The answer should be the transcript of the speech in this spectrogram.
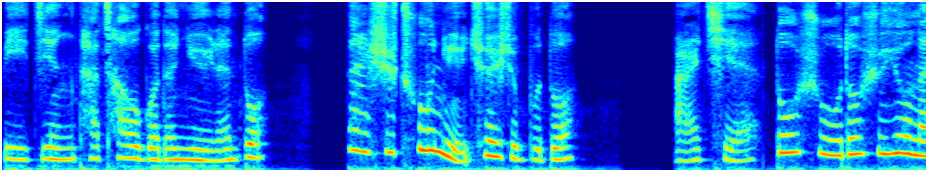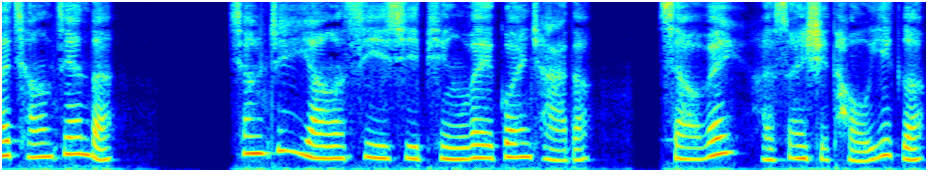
毕竟他操过的女人多。但是处女却是不多，而且多数都是用来强奸的。像这样细细品味观察的，小薇还算是头一个。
